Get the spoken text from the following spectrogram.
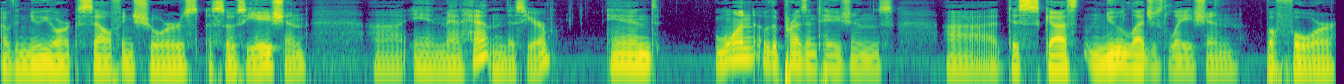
of the New York Self Insurers Association uh, in Manhattan this year, and one of the presentations uh, discussed new legislation before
